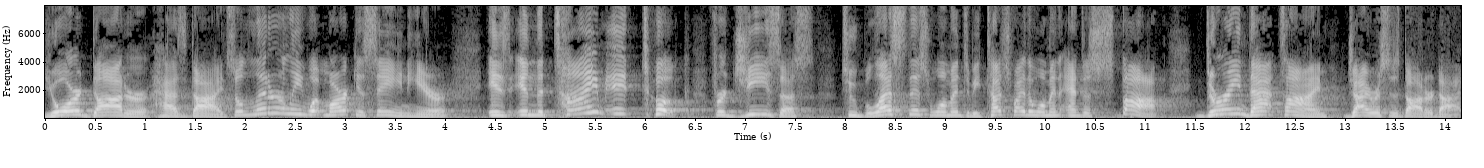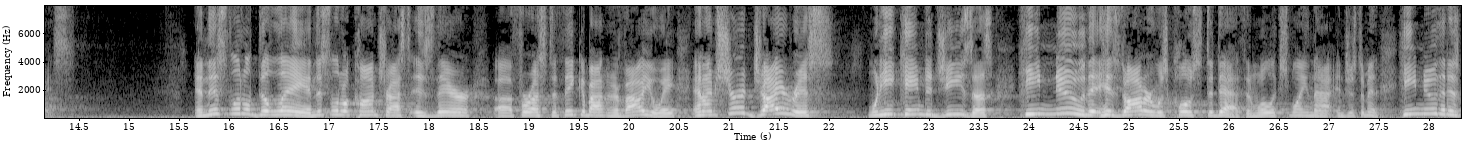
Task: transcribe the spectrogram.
your daughter has died. So, literally, what Mark is saying here is in the time it took for Jesus to bless this woman, to be touched by the woman, and to stop, during that time, Jairus' daughter dies. And this little delay and this little contrast is there uh, for us to think about and evaluate. And I'm sure Jairus when he came to Jesus, he knew that his daughter was close to death, and we'll explain that in just a minute. He knew that his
